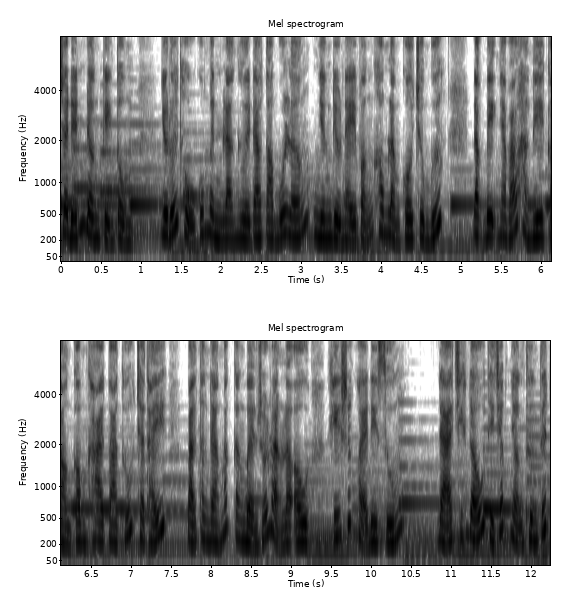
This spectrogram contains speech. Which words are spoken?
cho đến đơn kiện tụng. Dù đối thủ của mình là người đau to búa lớn, nhưng điều này vẫn không làm cô chùn bước. Đặc biệt, nhà báo Hằng Ni còn công khai toa thuốc cho thấy bản thân đang mắc căn bệnh rối loạn lo âu, khiến sức khỏe đi xuống. Đã chiến đấu thì chấp nhận thương tích,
